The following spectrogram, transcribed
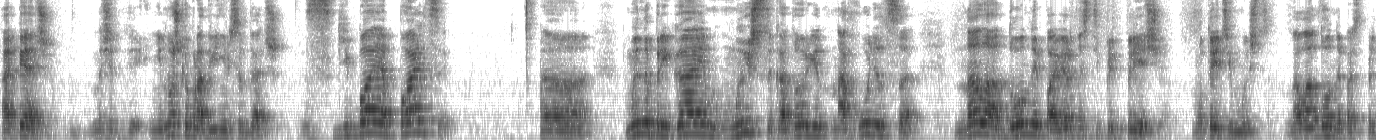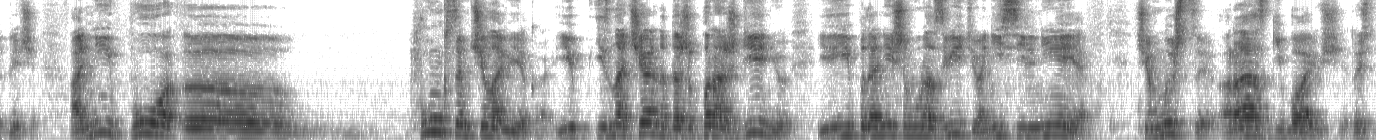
Опять же, значит, немножко продвинемся дальше. Сгибая пальцы, э, мы напрягаем мышцы, которые находятся на ладонной поверхности предплечья. Вот эти мышцы, на ладонной поверхности предплечья. Они по э, функциям человека и изначально даже по рождению и по дальнейшему развитию они сильнее, чем мышцы разгибающие. То есть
